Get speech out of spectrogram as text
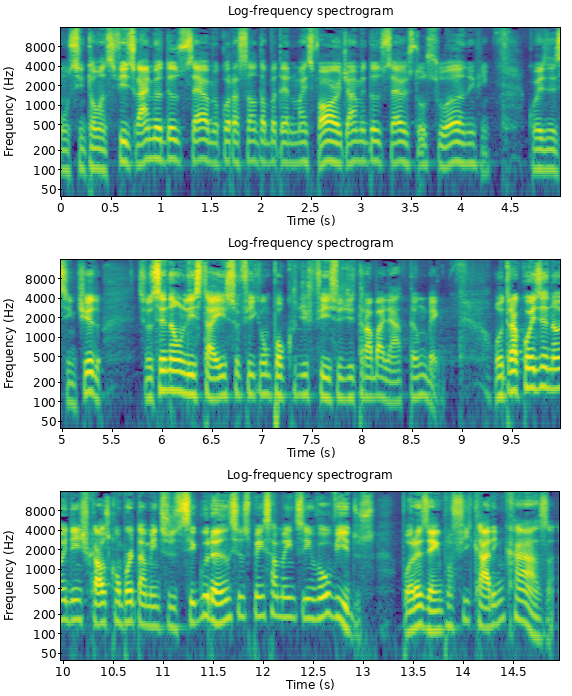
Com os sintomas físicos, ai meu Deus do céu, meu coração tá batendo mais forte, ai meu Deus do céu, estou suando, enfim, coisas nesse sentido. Se você não lista isso, fica um pouco difícil de trabalhar também. Outra coisa é não identificar os comportamentos de segurança e os pensamentos envolvidos. Por exemplo, ficar em casa.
